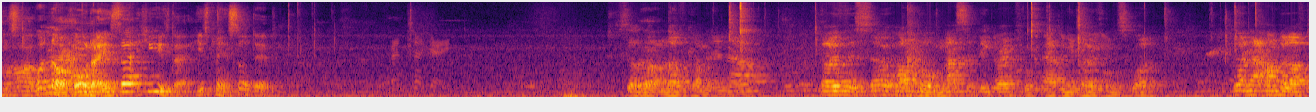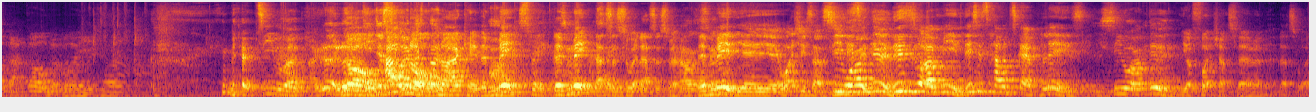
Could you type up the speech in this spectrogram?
He's, Oh, what? No, man. hold on. Is that Hughes? That he's playing so dead. Still a lot of love coming in now. Both are so humble, massively grateful for having you both in the squad. You weren't that humble after that goal, though, were you? Tyrick? that team like Look, look, no, how, no, no. Okay, they've Oh, made, that's they've that's made. That's a sweat. That's a sweat. They've made. Yeah, yeah. Watch this. out. See this I'm doing? This is what I mean. This is how this guy plays. You see what I'm doing? Your foot shot's fair, isn't it? That's why.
